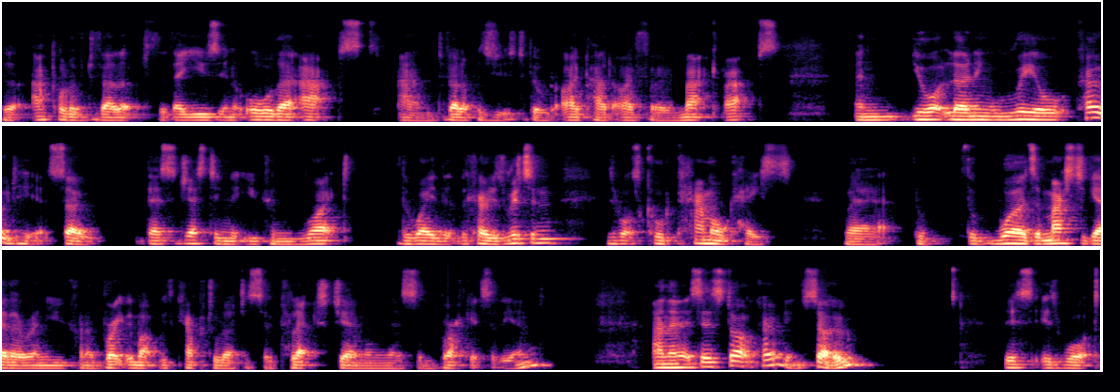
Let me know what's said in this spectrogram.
that Apple have developed that they use in all their apps and developers use to build iPad, iPhone, Mac apps. And you're learning real code here. So they're suggesting that you can write the way that the code is written is what's called camel case, where the, the words are mashed together and you kind of break them up with capital letters. So collect gem and there's some brackets at the end. And then it says start coding. So this is what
